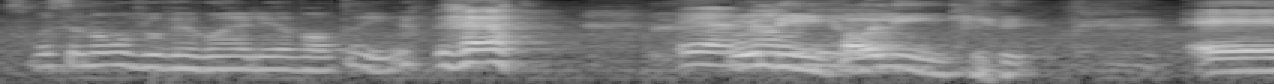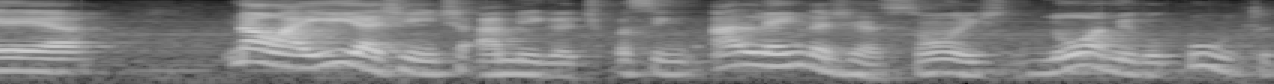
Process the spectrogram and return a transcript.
Se você não ouviu vergonha alheia, volta aí. É, o não, link, lia. ó, o link. É. Não, aí a gente, amiga, tipo assim, além das reações, no Amigo Oculto,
